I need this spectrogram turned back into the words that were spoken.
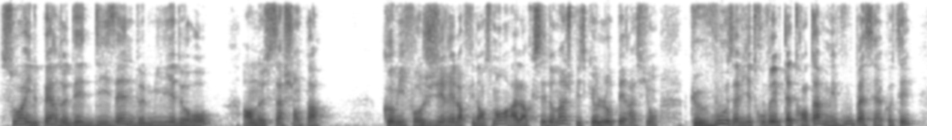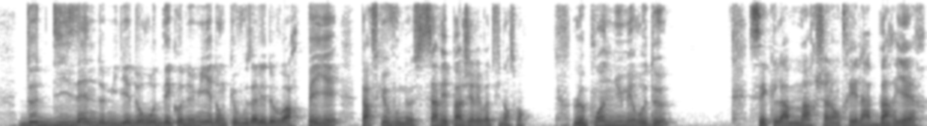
soit ils perdent des dizaines de milliers d'euros en ne sachant pas comme il faut gérer leur financement, alors que c'est dommage puisque l'opération que vous aviez trouvée est peut-être rentable, mais vous passez à côté de dizaines de milliers d'euros d'économie et donc que vous allez devoir payer parce que vous ne savez pas gérer votre financement. Le point numéro 2, c'est que la marche à l'entrée, la barrière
